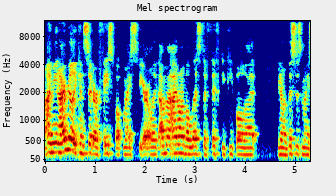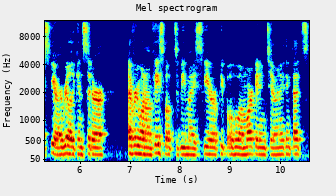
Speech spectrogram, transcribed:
I mean, I really consider Facebook my sphere. Like I'm, I don't have a list of 50 people that, you know, this is my sphere. I really consider everyone on Facebook to be my sphere of people who I'm marketing to. And I think that's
